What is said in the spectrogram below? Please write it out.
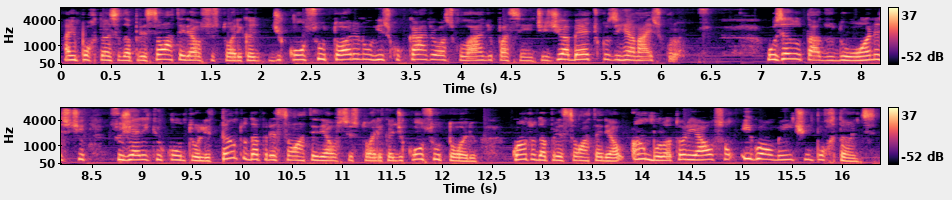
a importância da pressão arterial sistólica de consultório no risco cardiovascular de pacientes diabéticos e renais crônicos. Os resultados do HONEST sugerem que o controle tanto da pressão arterial sistólica de consultório quanto da pressão arterial ambulatorial são igualmente importantes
